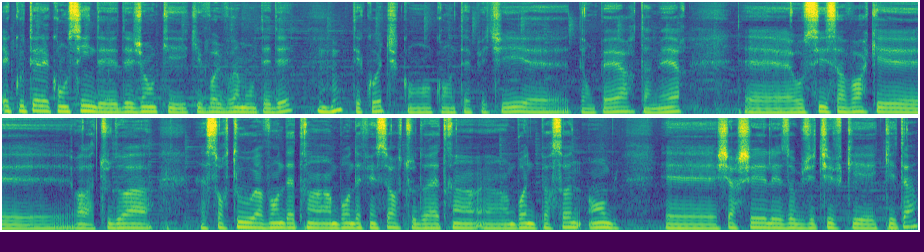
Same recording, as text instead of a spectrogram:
écouter les consignes des, des gens qui, qui veulent vraiment t'aider, tes coachs quand, quand tu es petit, euh, ton père, ta mère. Et aussi savoir que voilà, tu dois, surtout avant d'être un, bon défenseur, tu dois être un- une bonne personne, humble, et chercher les objectifs que tu as.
